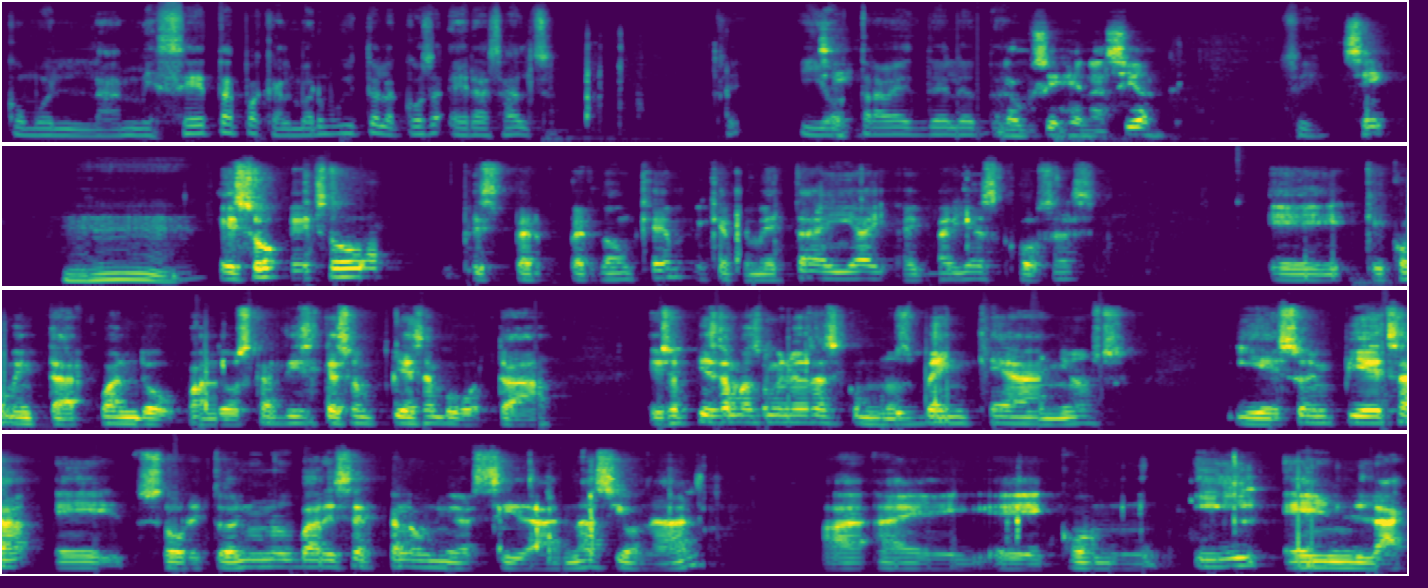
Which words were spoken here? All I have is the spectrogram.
como el- la meseta para calmar un poquito la cosa, era salsa. ¿sí? Y Sí. otra vez de La oxigenación. sí. sí. Mm, Eso, eso, pues, per- perdón que, que me meta ahí, hay, hay varias cosas eh, que comentar cuando, cuando Oscar dice que eso empieza en Bogotá. Eso empieza más o menos hace como unos 20 años y eso empieza eh, sobre todo en unos bares cerca de la Universidad Nacional a- a- eh, con, y en la,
